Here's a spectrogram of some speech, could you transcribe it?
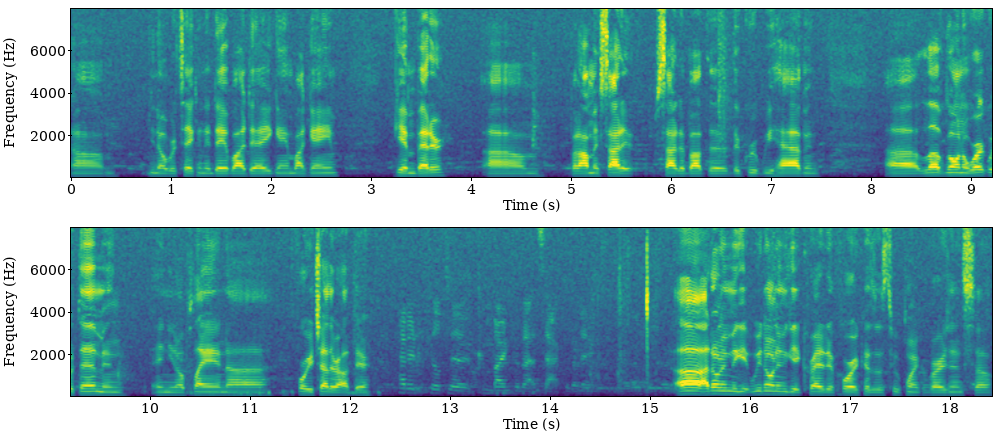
um, you know we're taking it day by day, game by game, getting better. Um, but I'm excited, excited about the, the group we have, and uh, love going to work with them, and, and you know playing uh, for each other out there. How did it feel to combine for that sack with Nick? Uh, I don't even get we don't even get credited for it because it was two point conversions. So,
